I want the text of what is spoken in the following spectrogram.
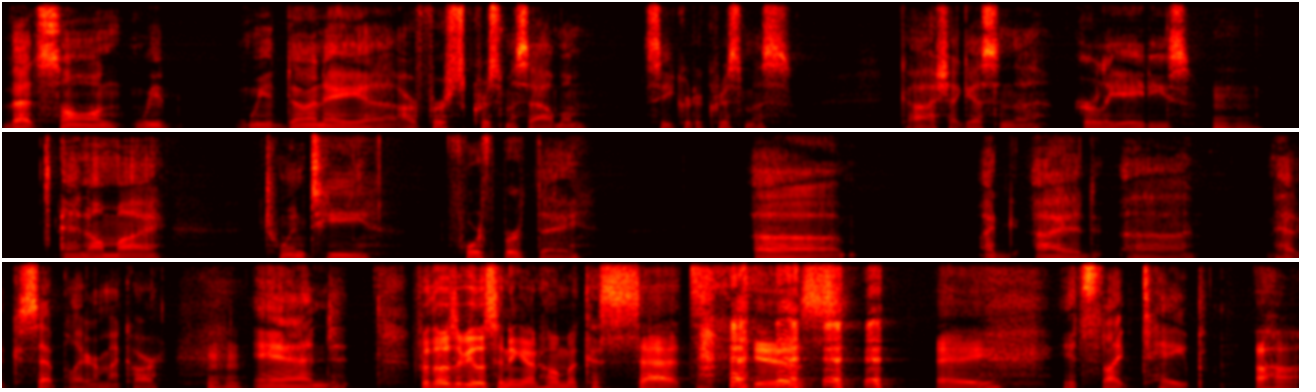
that song we we had done a uh, our first Christmas album, "Secret of Christmas." Gosh, I guess in the early '80s. And on my 24th birthday, uh, I I had uh, had a cassette player in my car, and For those of you listening at home, a cassette is a it's like tape uh huh.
